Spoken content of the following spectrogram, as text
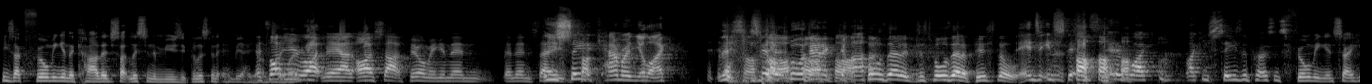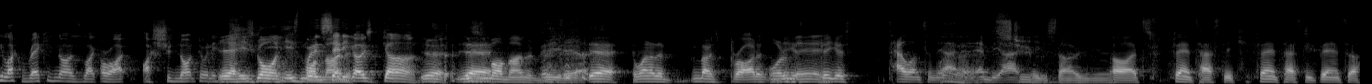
he's like filming in the car. They're just like listening to music. They're listening to NBA. It's like you right now. I start filming and then and then say you see the camera, and you're like, this is Yeah. pulling out a gun. pulls out a, just pulls out a pistol. And instead, instead of like, like he sees the person's filming, and so he like recognizes like, all right, I should not do anything. Yeah, he's gone, here." he's But my instead he goes gun. yeah, this is my moment. Bring it out. Yeah, one of the most brightest, What biggest, biggest talents in the Wow, NBA. stupid. He's a star, isn't he? Oh, it's fantastic, fantastic banter.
